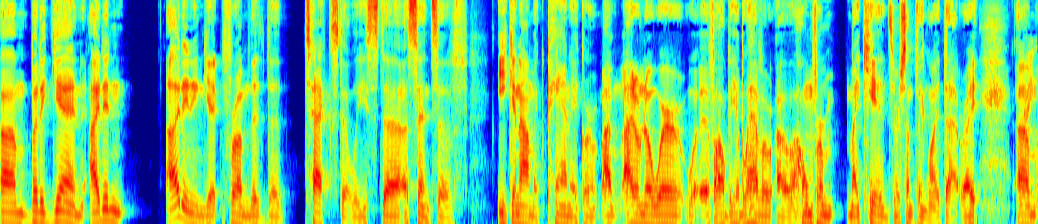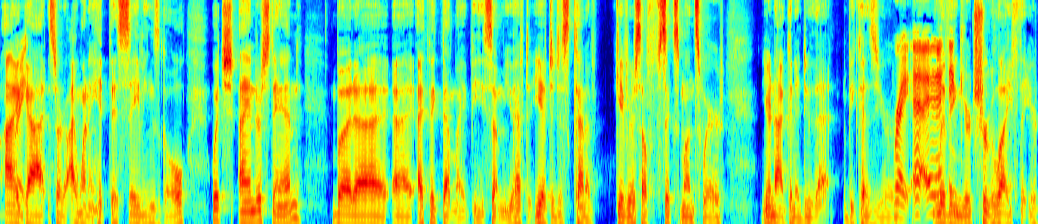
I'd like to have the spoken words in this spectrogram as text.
Um, but again, I didn't I didn't get from the the text at least uh, a sense of economic panic or I, I don't know where if I'll be able to have a, a home for my kids or something like that, right? Um, Right, I right. got sort of I want to hit this savings goal, which I understand, but uh, I, I think that might be something you have to you have to just kind of give yourself six months where you're not going to do that because you're Right, and I living think- your true life that you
